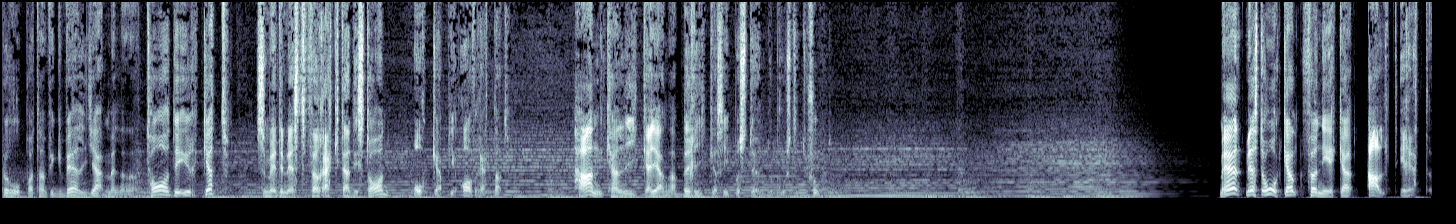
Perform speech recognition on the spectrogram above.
beror på att han fick välja mellan att ta det yrket, som är det mest föraktade i stan, och att bli avrättad. Han kan lika gärna berika sig på stöld och prostitution. Men Mäster Håkan förnekar allt i rätten.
